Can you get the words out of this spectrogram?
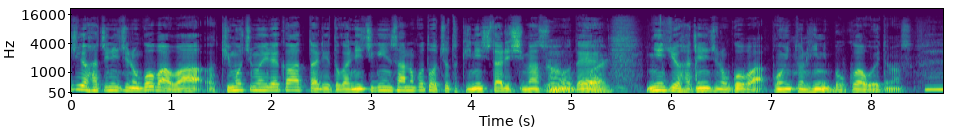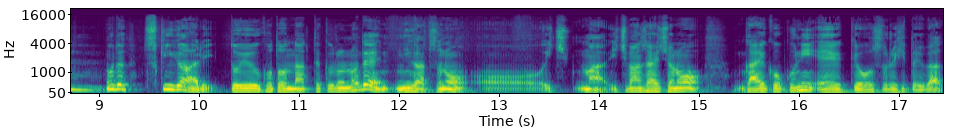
28日の5番は気持ちも入れ替わったりとか日銀さんのことをちょっと気にしたりしますので、はい、28日の5場、ポイントの日に僕は終えてます。うん、で、月替わりということになってくるので、2月の、一まあ、一番最初の外国に影響する日といえば、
